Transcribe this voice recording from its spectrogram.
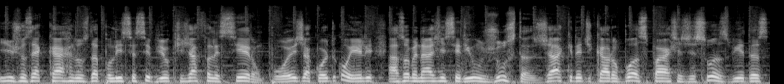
e José Carlos, da Polícia Civil, que já faleceram, pois, de acordo com ele, as homenagens seriam justas, já que dedicaram boas partes de suas vidas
